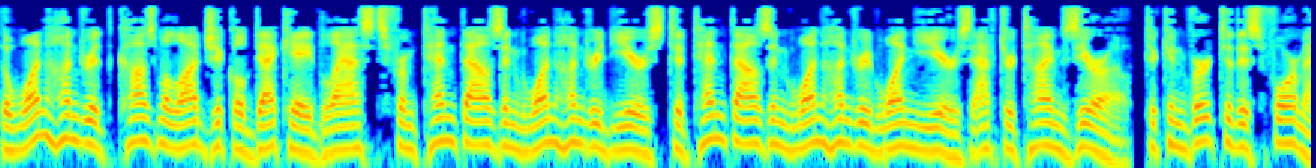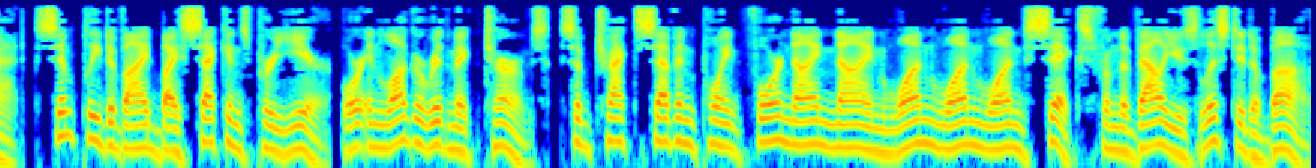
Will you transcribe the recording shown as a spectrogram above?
the 100th cosmological decade lasts from 10,100 years to 10,101 years after time zero. To convert to this format, simply divide by seconds per year, or in logarithmic terms, subtract 7.4991116 from the values listed above.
